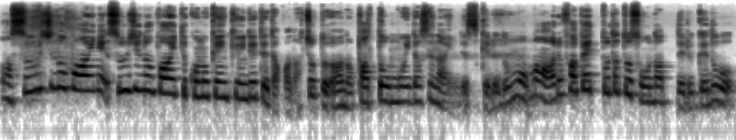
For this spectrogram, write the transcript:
ま、数字の場合ね数字の場合ってこの研究に出てたかな？ちょっとあのパッと思い出せないんですけれども、まあ、アルファベットだとそうなってるけど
